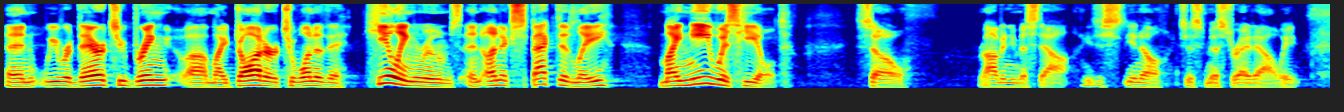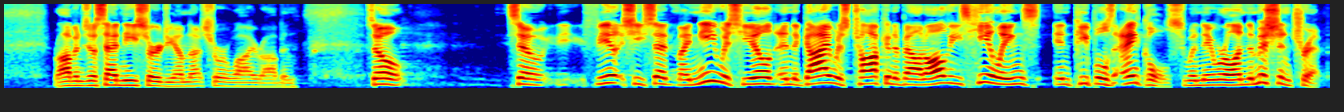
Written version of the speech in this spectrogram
and we were there to bring uh, my daughter to one of the healing rooms, and unexpectedly, my knee was healed. So, Robin, you missed out. You just, you know, just missed right out. Wait. Robin just had knee surgery. I'm not sure why, Robin. So, so she said, My knee was healed, and the guy was talking about all these healings in people's ankles when they were on the mission trip.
